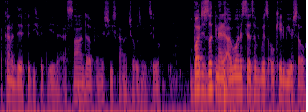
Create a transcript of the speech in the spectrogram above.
I kind of did 50-50 of that. I signed up, and the streets kind of chose me too. But just looking at it, I want to tell people it's okay to be yourself.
